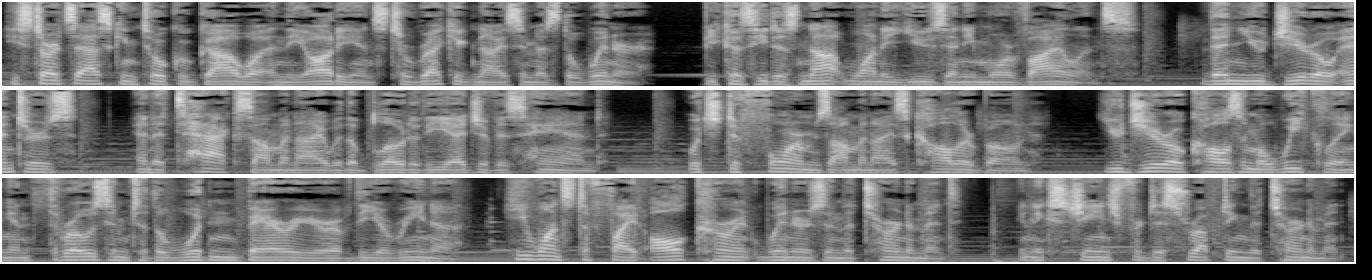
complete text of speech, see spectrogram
he starts asking Tokugawa and the audience to recognize him as the winner, because he does not want to use any more violence. Then Yujiro enters and attacks Amanai with a blow to the edge of his hand, which deforms Amanai's collarbone Yujiro calls him a weakling and throws him to the wooden barrier of the arena. He wants to fight all current winners in the tournament, in exchange for disrupting the tournament.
